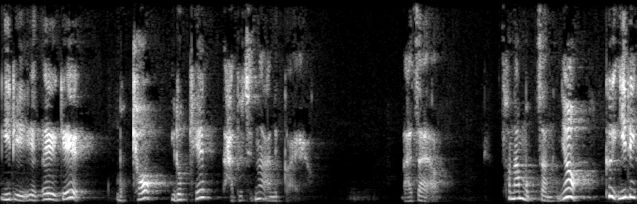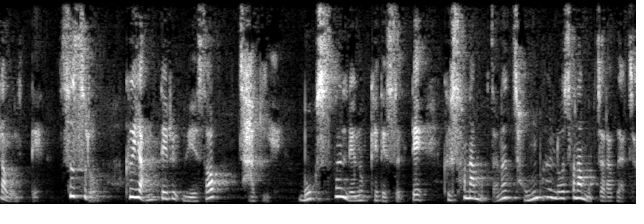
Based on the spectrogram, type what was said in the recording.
이리에게 먹혀. 이렇게 놔두지는 않을 거예요. 맞아요. 선한 목자는요, 그 이리가 올 때, 스스로 그 양떼를 위해서 자기의 목숨을 내놓게 됐을 때, 그 선한 목자는 정말로 선한 목자라고 하죠.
